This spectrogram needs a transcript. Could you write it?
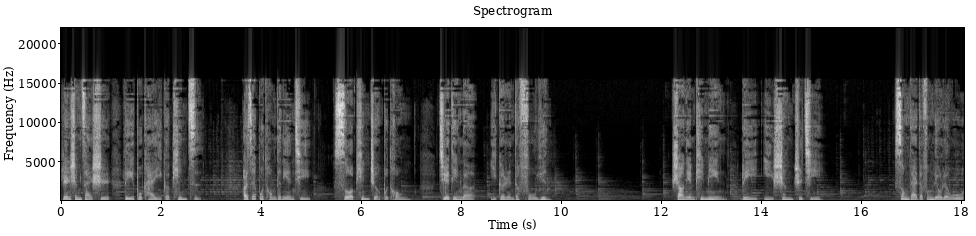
人生在世离不开一个“拼”字，而在不同的年纪，所拼者不同，决定了一个人的福运。少年拼命，立一生之基。宋代的风流人物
